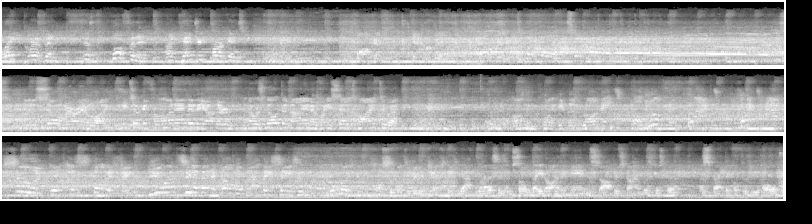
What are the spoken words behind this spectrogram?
Blake Griffin just woofing it on Kendrick Perkins. Malkin, Gaffney, Malkin to It is so Mario-like. He took it from one end to the other, and there was no denying it when he set his mind to it. Austin can't get that right. Oh, look at that! That's absolutely astonishing. You won't see a better goal than that this season. Almost impossible to rejected. The athleticism so late on in the game in stoppage time was just a, a spectacle to behold.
